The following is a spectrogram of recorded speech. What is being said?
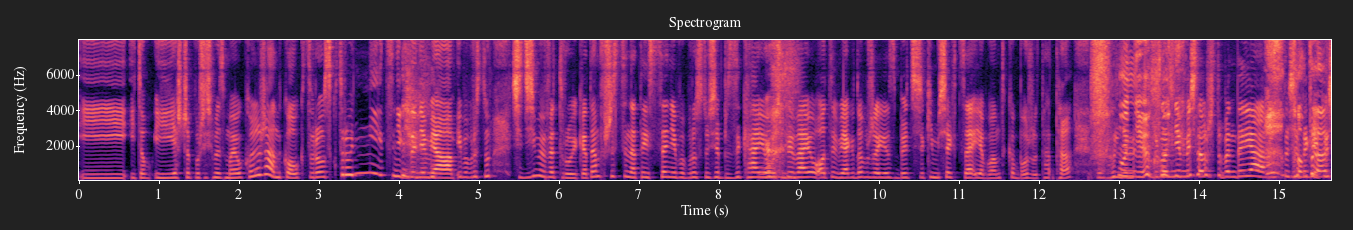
i, i, to, I jeszcze poszliśmy z moją koleżanką, którą, z którą nic nigdy nie miałam. I po prostu siedzimy we trójkę, tam wszyscy na tej scenie po prostu się bzykają, śpiewają o tym, jak dobrze jest być kim się chce. I ja byłam taka, Boże, tata, nie, nie. nie myślał, że to będę ja, więc to się No tak, tak. jakoś...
